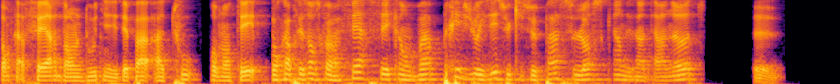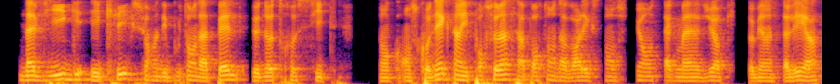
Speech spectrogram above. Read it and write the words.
tant qu'à faire, dans le doute, n'hésitez pas à tout remonter. Donc à présent, ce qu'on va faire, c'est qu'on va prévisualiser ce qui se passe lorsqu'un des internautes euh, navigue et clique sur un des boutons d'appel de notre site. Donc, on se connecte hein, et pour cela, c'est important d'avoir l'extension Tag Manager qui soit bien installée. Hein.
